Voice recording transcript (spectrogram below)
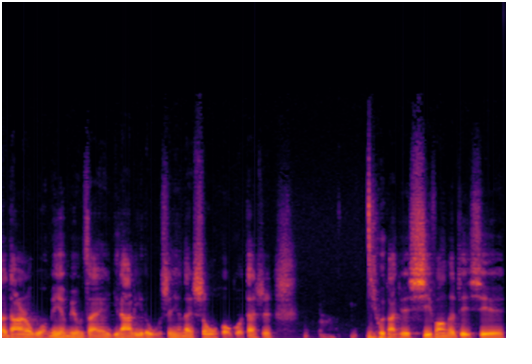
那当然我们也没有在意大利的五十年代生活过，但是你会感觉西方的这些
